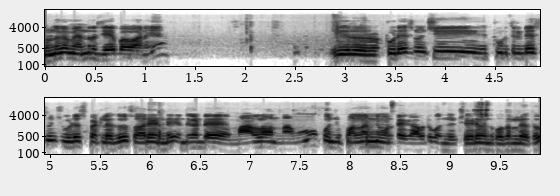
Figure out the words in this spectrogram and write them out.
ముందుగా మీ అందరూ జై భవాని. టూ డేస్ నుంచి టూ త్రీ డేస్ నుంచి వీడియోస్ పెట్టలేదు. సారీ అండి. ఎందుకంటే మాల్లో ఉన్నాము. కొంచెం పనులన్నీ ఉంటాయి కాబట్టి కొంచెం చేయడం ఎందుకు కుదరలేదు.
